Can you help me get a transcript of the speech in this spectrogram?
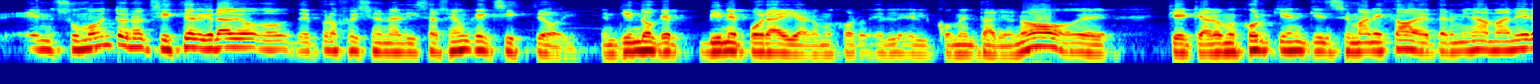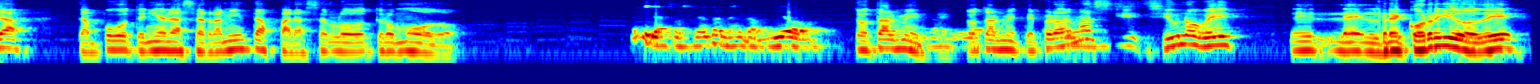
en su momento no existía el grado de profesionalización que existe hoy. Entiendo que viene por ahí a lo mejor el, el comentario, ¿no? Eh, que, que, a lo mejor quien, quien se manejaba de determinada manera tampoco tenía las herramientas para hacerlo de otro modo. Y la sociedad también cambió. Totalmente, cambió. totalmente. Pero además, si, si uno ve el, el recorrido de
